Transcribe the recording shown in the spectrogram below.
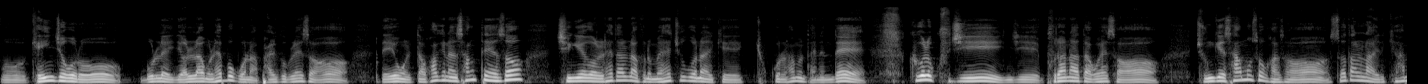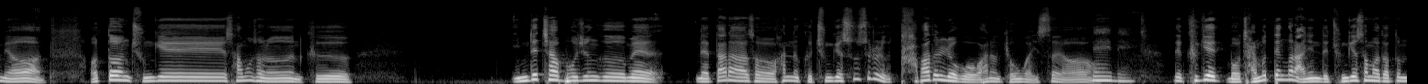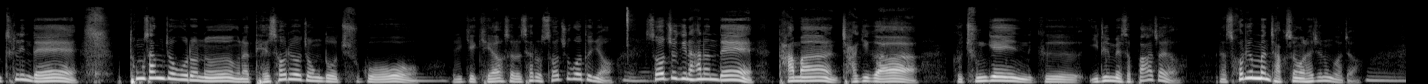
뭐 개인적으로 몰래 열람을 해보거나 발급을 해서 내용을 일단 확인한 상태에서 증액을 해달라 그러면 해주거나 이렇게 조건을 하면 되는데 그걸 굳이 이제 불안하다고 해서 중개 사무소 가서 써달라 이렇게 하면 어떤 중개 사무소는 그 임대차 보증금에 에 따라서 하는 그 중개 수수료를 다 받으려고 하는 경우가 있어요. 네, 네. 근데 그게 뭐 잘못된 건 아닌데 중개사마다 좀 틀린데 통상적으로는 그냥 대서료 정도 주고 이렇게 계약서를 새로 써주거든요. 써주긴 하는데 다만 자기가 그 중개인 그 이름에서 빠져요. 서류만 작성을 해주는 거죠.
